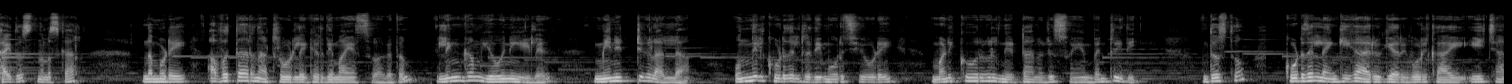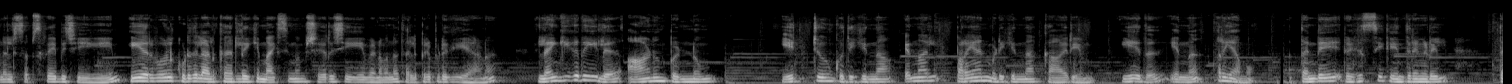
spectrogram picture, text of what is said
Hi those നമസ്കാർ. നമ്മുടെ അവതാർ നാട്ടുകളിലേക്ക് ഹൃദ്യമായ സ്വാഗതം. ലിംഗം യോനിയിൽ മിനിറ്റുകളല്ല ഒന്നിൽ കൂടുതൽ രതിമൂർച്ചയോടെ മണിക്കൂറുകൾ നീട്ടാനൊരു സ്വയംഭൻ രീതി. ദോസ്തോ കൂടുതൽ ലൈംഗിക ആരോഗ്യ അറിവുകൾക്കായി ഈ ചാനൽ സബ്സ്ക്രൈബ് ചെയ്യുകയും ഈ അറിവുകൾ കൂടുതൽ ആൾക്കാരിലേക്ക് മാക്സിമം ഷെയർ ചെയ്യുകയും വേണമെന്ന് താല്പര്യപ്പെടുകയാണ്. ലൈംഗികതയിൽ ആണും പെണ്ണും ഏറ്റവും കൊതിക്കുന്ന എന്നാൽ പറയാൻ മടിക്കുന്ന കാര്യം ഏത് എന്ന് അറിയാമോ? തന്റെ രഹസ്യ കേന്ദ്രങ്ങളിൽ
